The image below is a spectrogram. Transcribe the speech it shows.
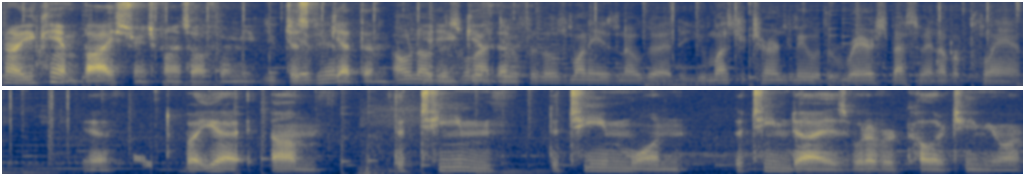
No, you can't buy strange plants off them. You, You just him? get them. Oh no, You- this give not them. do. For those money is no good. You must return to me with a rare specimen of a plant. Yeah, but yeah, um, the team, the team one, the team dye is whatever color team you are.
